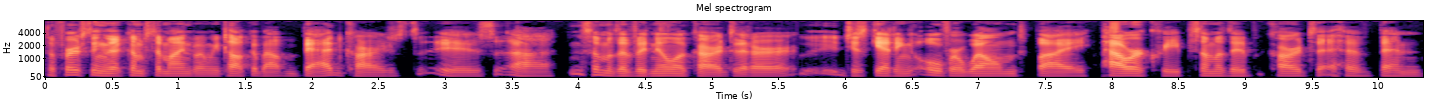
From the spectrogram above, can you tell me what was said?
the first thing that comes to mind when we talk about bad cards is uh, some of the vanilla cards that are just getting overwhelmed by power creep. Some of the cards that have been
